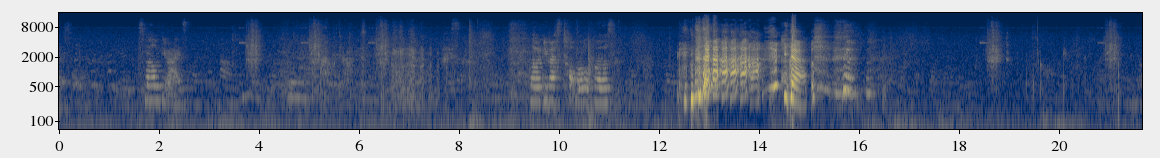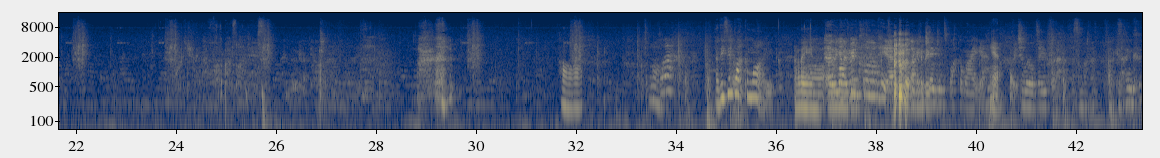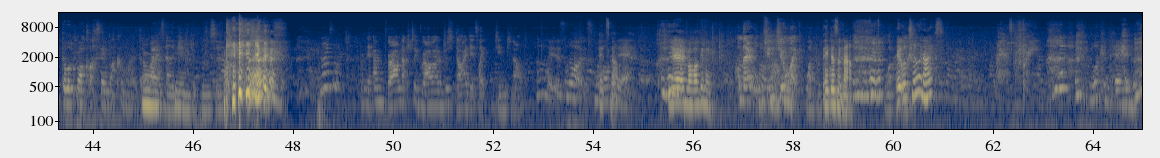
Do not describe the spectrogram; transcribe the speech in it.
Smile with your eyes. Now your best top model pose. yeah. Are these in black and white? Are they in? Or Uh, are they well, going to green be? colour on here. they're I gonna be- change into black and white, yeah. Yeah. Which I will do for, for some of them. Okay. I think they look more classy in black and white. Mm. Don't My hair's nearly Yeah. ginger blues. No, it's not. I'm- I'm brown, actually brown. I've just dyed it. It's like ginger now. Oh, it's not. It's, It's not. Yeah, mahogany. On there it looks ginger, like like. It doesn't now. It looks really nice. My hair's not green. You look in pain.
